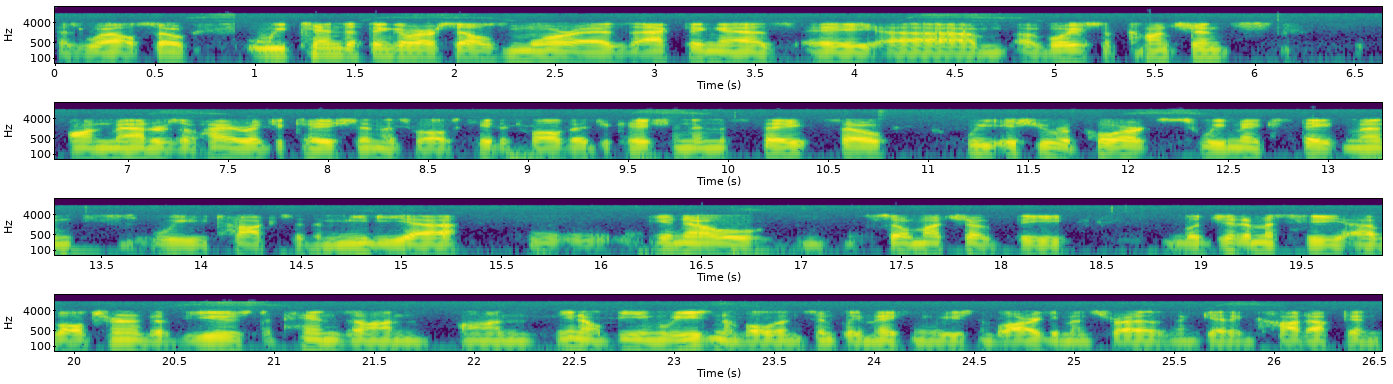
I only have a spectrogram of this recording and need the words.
as well. So we tend to think of ourselves more as acting as a um, a voice of conscience on matters of higher education as well as K to 12 education in the state. So we issue reports, we make statements, we talk to the media. You know, so much of the legitimacy of alternative views depends on on you know being reasonable and simply making reasonable arguments rather than getting caught up in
